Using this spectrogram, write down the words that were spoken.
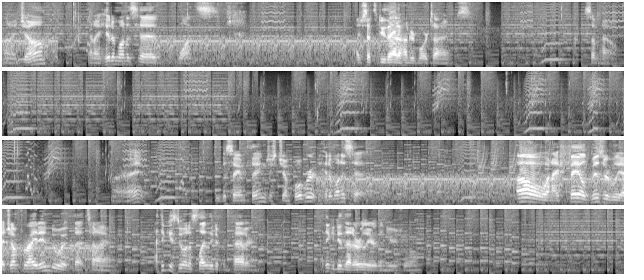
And I jump, and I hit him on his head once. I just have to do that a hundred more times. Somehow. Alright. Do the same thing, just jump over it and hit him on his head. Oh, and I failed miserably. I jumped right into it that time. I think he's doing a slightly different pattern. I think he did that earlier than usual.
